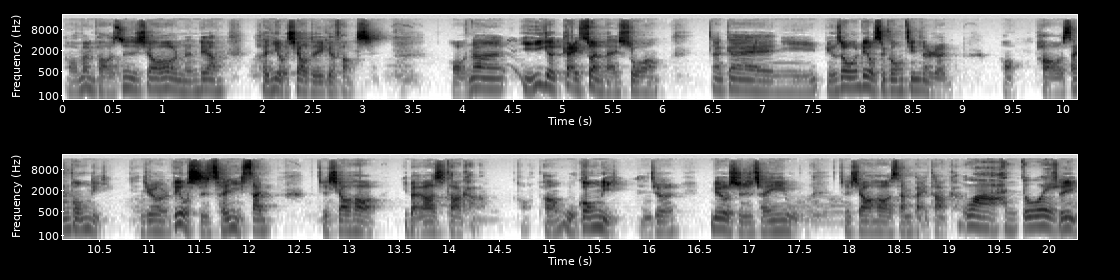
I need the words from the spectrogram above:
哦，慢跑是消耗能量很有效的一个方式。哦，那以一个概算来说，大概你比如说六十公斤的人，哦，跑三公里，你就六十乘以三，就消耗。一百八十大卡，好，跑五公里，你就六十乘以五，就消耗三百大卡。哇，很多诶。所以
